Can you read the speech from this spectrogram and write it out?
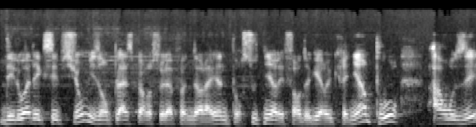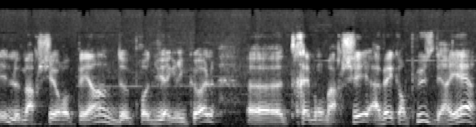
des lois d'exception mises en place par Ursula von der Leyen pour soutenir l'effort de guerre ukrainien, pour arroser le marché européen de produits agricoles, euh, très bon marché, avec en plus derrière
